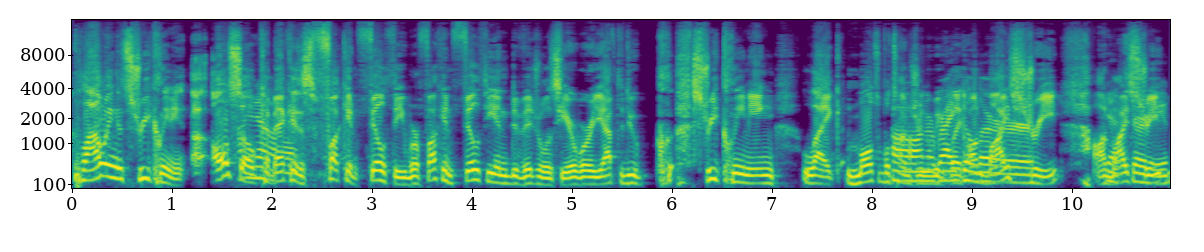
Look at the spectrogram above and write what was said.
Plowing and street cleaning. Uh, also, Quebec is fucking filthy. We're fucking filthy individuals here where you have to do cl- street cleaning like multiple Oh, times on during the week. Like on my street, on Yeah, my dirty. street,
